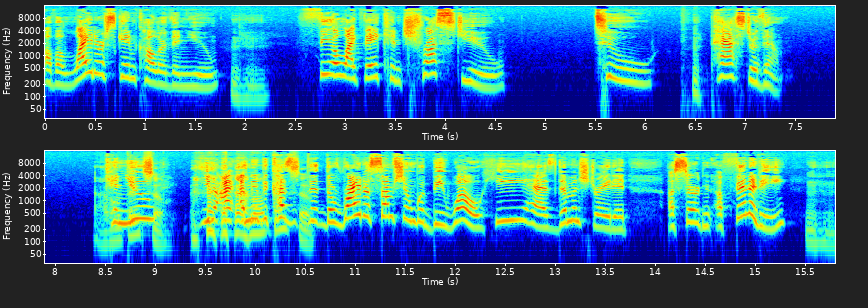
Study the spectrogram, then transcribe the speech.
of a lighter skin color than you mm-hmm. feel like they can trust you to pastor them? I can you so. you know i, I mean think because so. the, the right assumption would be whoa he has demonstrated a certain affinity mm-hmm.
